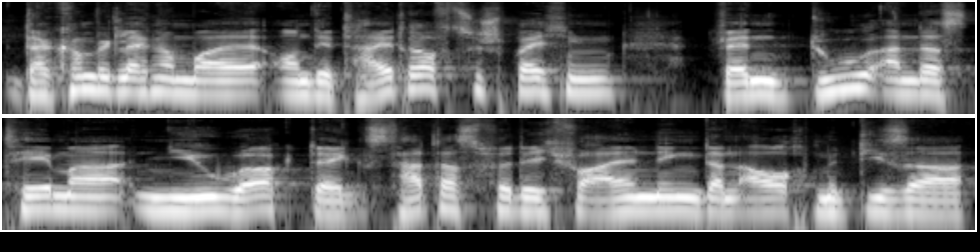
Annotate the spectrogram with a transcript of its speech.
Da kommen wir gleich nochmal en Detail drauf zu sprechen. Wenn du an das Thema New Work denkst, hat das für dich vor allen Dingen dann auch mit dieser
